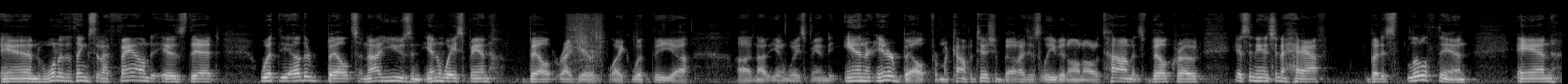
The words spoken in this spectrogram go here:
And one of the things that I found is that with the other belts, and I use an in waistband belt right here, like with the, uh, uh, not the in waistband, the inner, inner belt from a competition belt. I just leave it on all the time. It's Velcroed. It's an inch and a half, but it's a little thin. And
